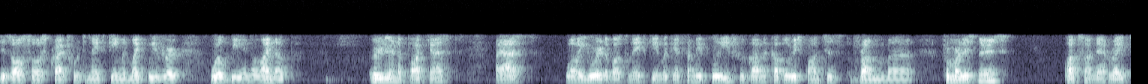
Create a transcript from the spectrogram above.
is also a scratch for tonight's game, and Mike Weaver will be in the lineup. Earlier in the podcast, I asked, "Well, are you worried about tonight's game against the Maple Leafs?" We've gotten a couple of responses from uh, from our listeners. Pucks on Net writes,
